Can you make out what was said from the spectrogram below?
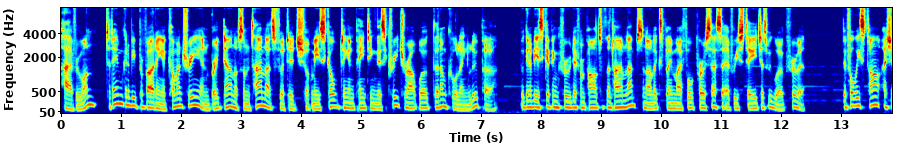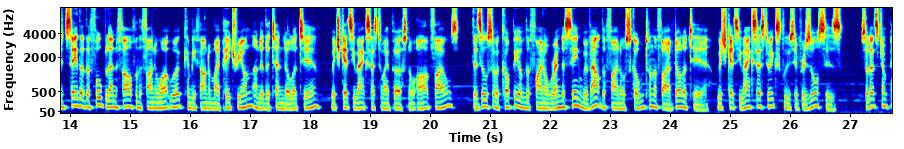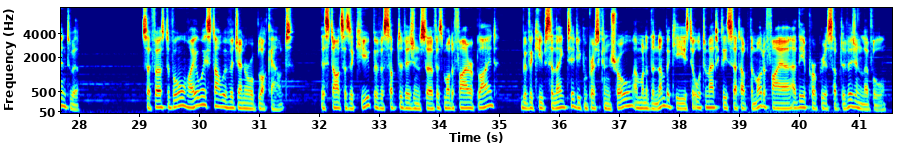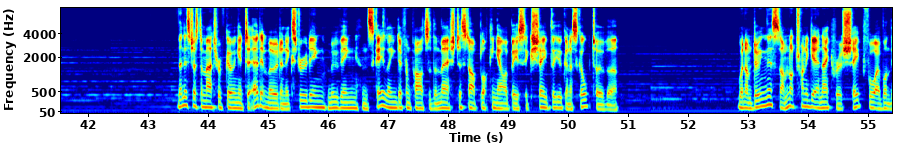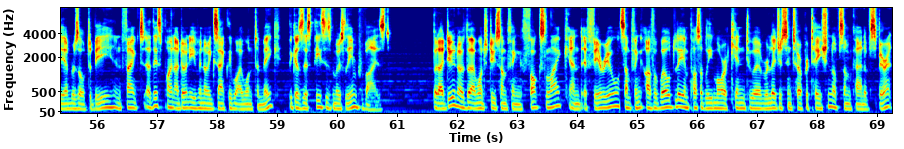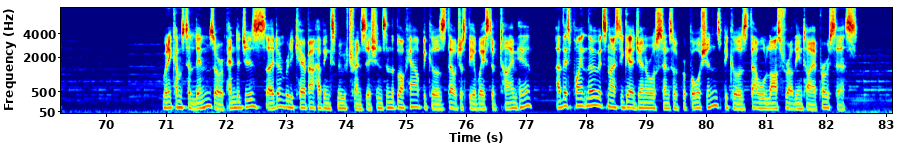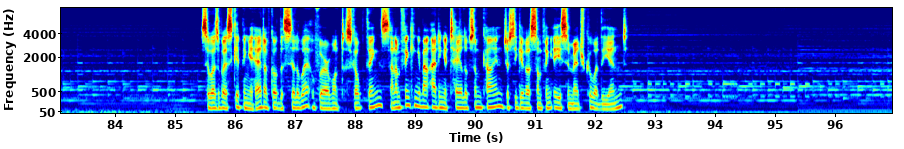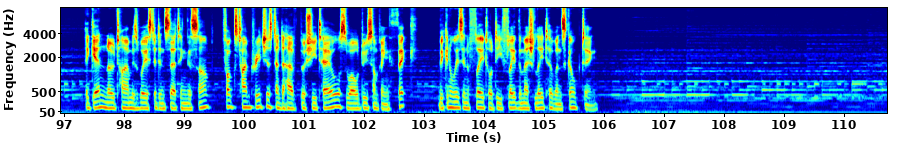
Hi everyone, today I'm going to be providing a commentary and breakdown of some time-lapse footage of me sculpting and painting this creature artwork that I'm calling Lupa. We're going to be skipping through different parts of the time-lapse and I'll explain my thought process at every stage as we work through it. Before we start, I should say that the full blend file for the final artwork can be found on my Patreon under the $10 tier, which gets you access to my personal art files. There's also a copy of the final render scene without the final sculpt on the $5 tier, which gets you access to exclusive resources. So let's jump into it. So first of all, I always start with a general blockout. This starts as a cube with a subdivision surface modifier applied. With the cube selected, you can press Ctrl and one of the number keys to automatically set up the modifier at the appropriate subdivision level. Then it's just a matter of going into edit mode and extruding, moving, and scaling different parts of the mesh to start blocking out a basic shape that you're going to sculpt over. When I'm doing this, I'm not trying to get an accurate shape for what I want the end result to be. In fact, at this point I don't even know exactly what I want to make, because this piece is mostly improvised. But I do know that I want to do something fox-like and ethereal, something otherworldly and possibly more akin to a religious interpretation of some kind of spirit. When it comes to limbs or appendages, I don't really care about having smooth transitions in the blockout because that would just be a waste of time here. At this point though, it's nice to get a general sense of proportions because that will last throughout the entire process. So as we're skipping ahead, I've got the silhouette of where I want to sculpt things, and I'm thinking about adding a tail of some kind, just to give us something asymmetrical at the end. Again, no time is wasted in setting this up. Fox-type creatures tend to have bushy tails, so I'll do something thick. We can always inflate or deflate the mesh later when sculpting.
